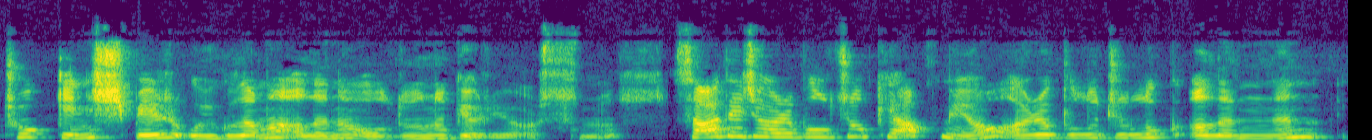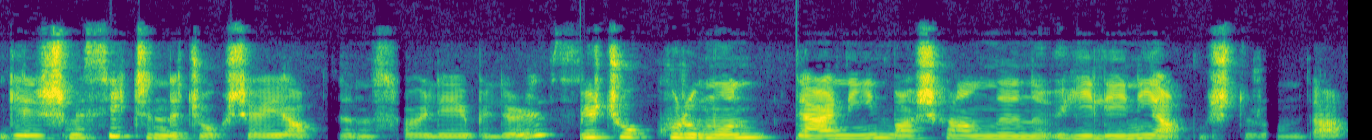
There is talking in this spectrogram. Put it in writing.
çok geniş bir uygulama alanı olduğunu görüyorsunuz. Sadece arabuluculuk yapmıyor, arabuluculuk alanının gelişmesi için de çok şey yaptığını söyleyebiliriz. Birçok kurumun, derneğin başkanlığını, üyeliğini yapmış durumda.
